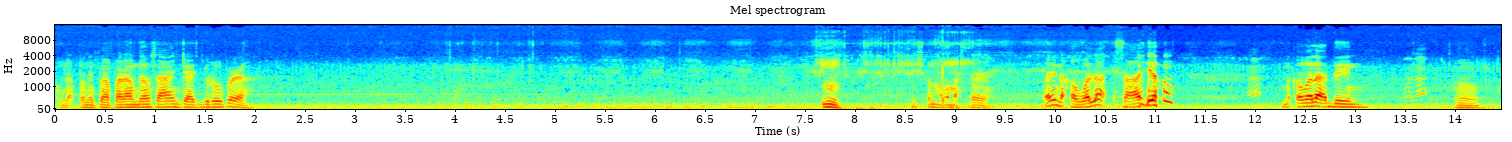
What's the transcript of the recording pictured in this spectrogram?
Wala pa nagpaparamdam sa akin kahit grouper ah. Hmm. Fish on mga master. Ay nakawala. Sayang. Nakawala din. Wala. hmm.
